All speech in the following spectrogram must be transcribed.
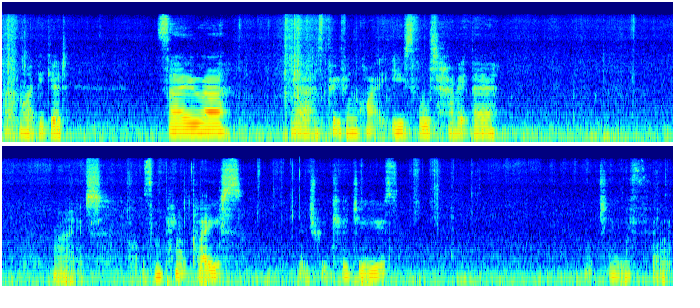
that might be good. So, uh, yeah, it's proving quite useful to have it there. Right, got some pink lace, which we could use. What do you think?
